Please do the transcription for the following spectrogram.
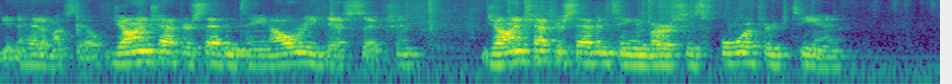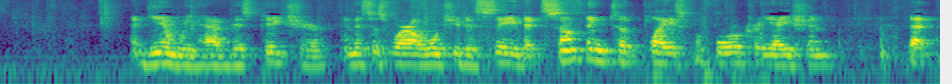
Getting ahead of myself. John chapter 17. I'll read this section. John chapter 17, verses 4 through 10. again, we have this picture, and this is where I want you to see that something took place before creation that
